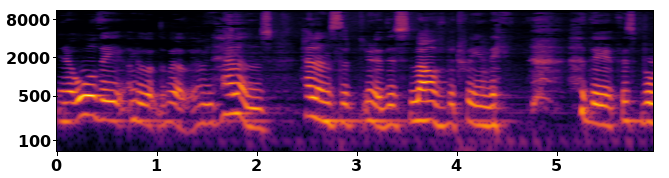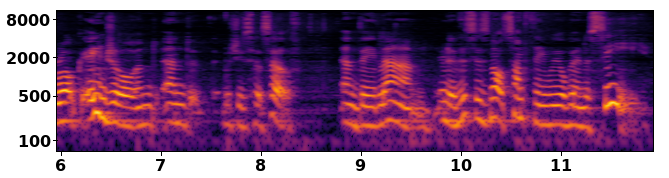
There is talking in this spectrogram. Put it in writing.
You know, all the, I mean, well, I mean, Helen's, Helen's, the, you know, this love between the, the, this Baroque angel and, and, which is herself, and the lamb. You know, this is not something we are going to see,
